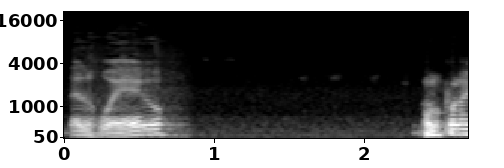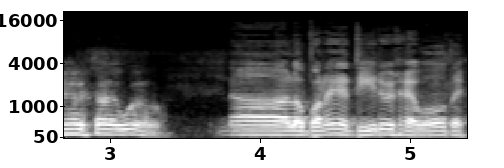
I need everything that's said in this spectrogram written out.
del juego. ¿No los ponen en el estado de juego? No, lo ponen de tiro y rebote.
